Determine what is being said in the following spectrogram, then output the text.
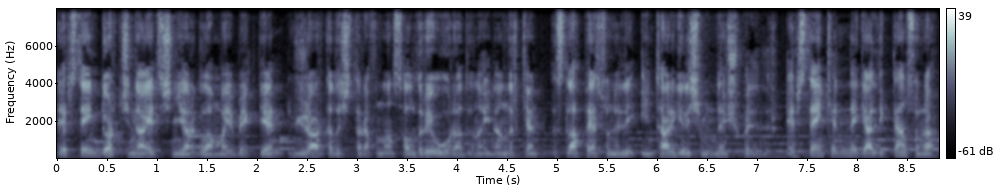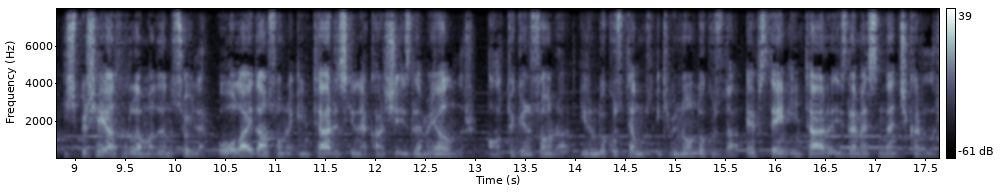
Epstein 4 cinayet için yargılanmayı bekleyen hücre arkadaşı tarafından saldırıya uğradığına inanırken ıslah personeli intihar girişiminden şüphelenir. Epstein kendine geldikten sonra hiçbir şey hatırlamadığını söyler. O olaydan sonra intihar riskine karşı izlemeye alınır. 6 gün sonra 29 Temmuz 2019'da Epstein intiharı izlemesinden çıkarılır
